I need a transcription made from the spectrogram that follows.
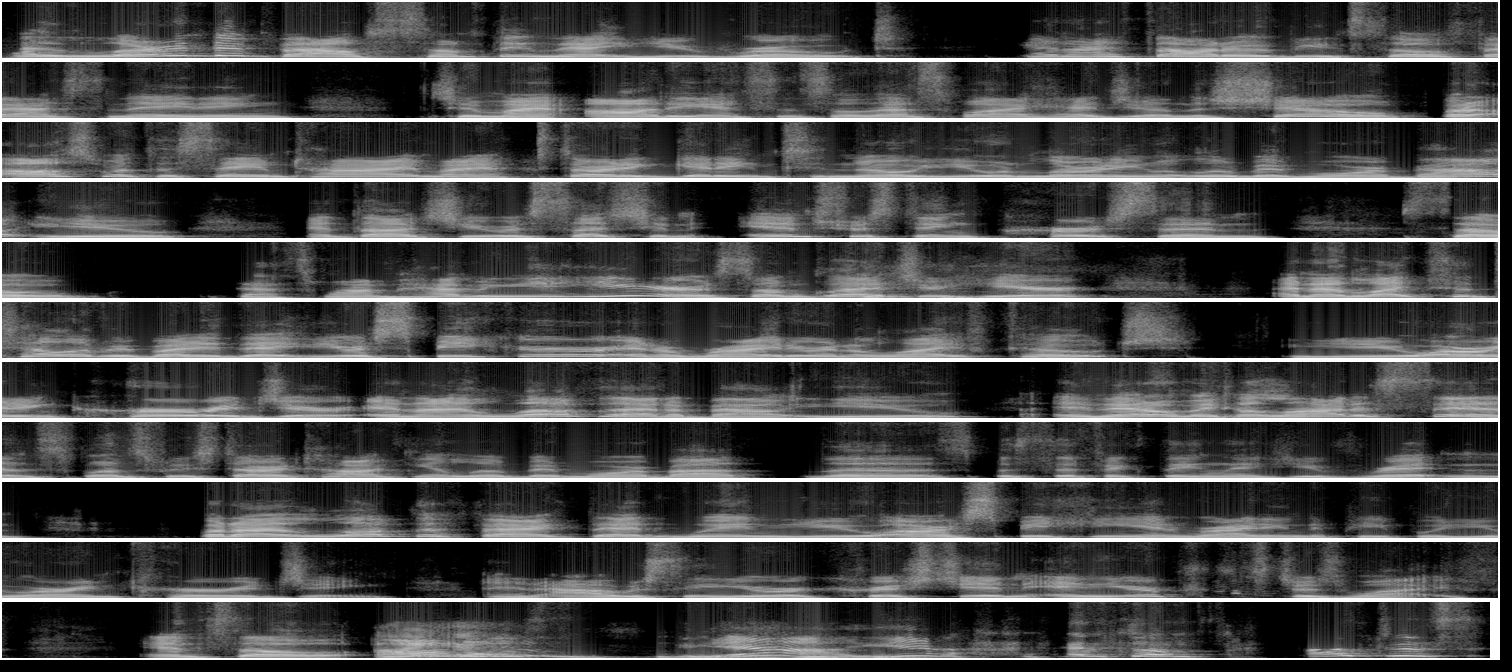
I learned about something that you wrote, and I thought it would be so fascinating to my audience. And so that's why I had you on the show. But also at the same time, I started getting to know you and learning a little bit more about you and thought you were such an interesting person. So that's why I'm having you here. So I'm glad you're here. And I'd like to tell everybody that you're a speaker and a writer and a life coach you are an encourager and i love that about you and that'll make a lot of sense once we start talking a little bit more about the specific thing that you've written but i love the fact that when you are speaking and writing to people you are encouraging and obviously you're a christian and you're a pastor's wife and so I am. yeah yeah and so i just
